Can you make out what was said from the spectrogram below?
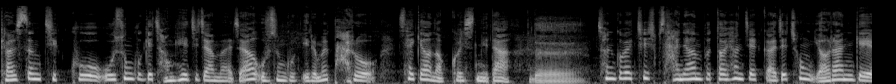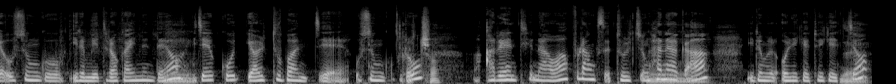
결승 직후 우승국이 정해지자마자 우승국 이름을 바로 새겨 넣고 있습니다. 네. 1974년부터 현재까지 총 11개의 우승국 이름이 들어가 있는데요. 음. 이제 곧 12번째 우승국으로 그렇죠. 아르헨티나와 프랑스 둘 중 하나가 음. 이름을 올리게 되겠죠. 네.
